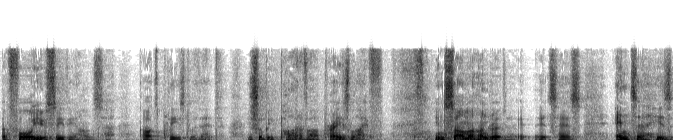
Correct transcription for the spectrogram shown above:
Before you see the answer, God's pleased with it. It should be part of our praise life. In Psalm 100, it says, enter his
